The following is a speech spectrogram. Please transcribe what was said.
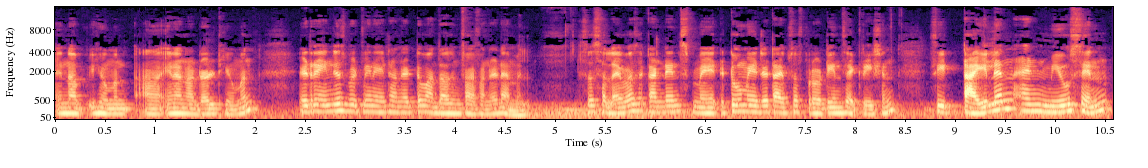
in a human uh, in an adult human. It ranges between 800 to 1500 ml. So saliva contains ma two major types of protein secretion. See, ptyalin and mucin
